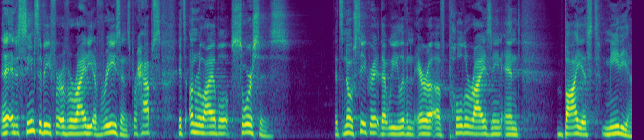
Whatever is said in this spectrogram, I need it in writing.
And it seems to be for a variety of reasons. Perhaps it's unreliable sources. It's no secret that we live in an era of polarizing and biased media.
